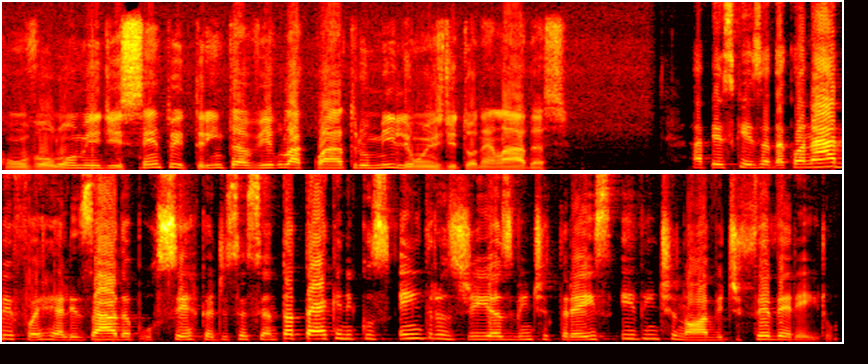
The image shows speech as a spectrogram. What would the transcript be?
com um volume de 130,4 milhões de toneladas. A pesquisa da Conab foi realizada por cerca de 60 técnicos entre os dias 23 e 29 de fevereiro.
